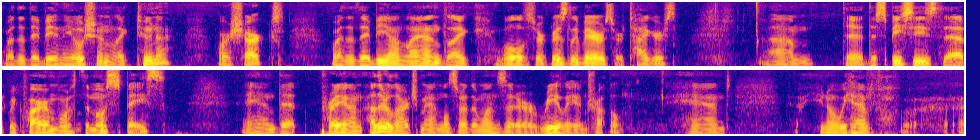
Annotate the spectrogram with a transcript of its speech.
whether they be in the ocean like tuna or sharks, whether they be on land like wolves or grizzly bears or tigers. Um, the the species that require more, the most space and that prey on other large mammals are the ones that are really in trouble. And you know we have uh,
